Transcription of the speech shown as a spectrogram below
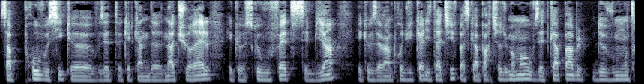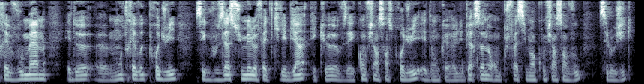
Ça prouve aussi que vous êtes quelqu'un de naturel et que ce que vous faites, c'est bien et que vous avez un produit qualitatif parce qu'à partir du moment où vous êtes capable de vous montrer vous-même et de euh, montrer votre produit, c'est que vous assumez le fait qu'il est bien et que vous avez confiance en ce produit et donc euh, les personnes auront plus facilement confiance en vous. C'est logique.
